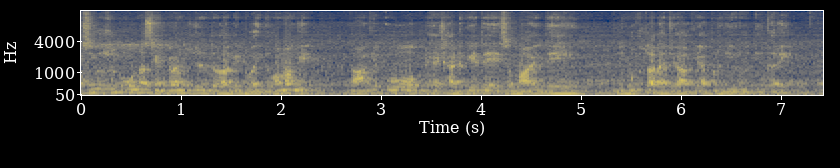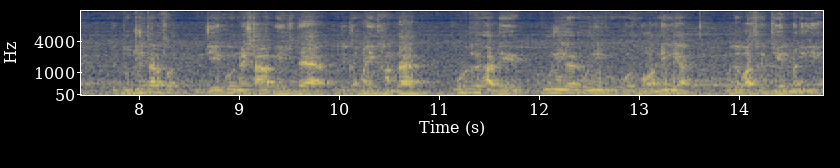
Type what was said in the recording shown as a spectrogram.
ਅਸੀਂ ਉਸ ਨੂੰ ਉਹਨਾਂ ਸੈਂਟਰਾਂ ਵਿੱਚ ਦਵਾ ਕੇ ਦਵਾਈ ਦਵਾਵਾਂਗੇ ਤਾਂ ਕਿ ਉਹ ਆਪਣੇ ਛੱਡ ਕੇ ਤੇ ਸਮਾਜ ਦੇ ਦੀ ਮੁੱਖ ਧਾਰਾ 'ਚ ਆ ਕੇ ਆਪਣਾ ਜੀਵਨ ਬਤੀਤ ਕਰੇ। ਤੇ ਦੂਜੀ ਤਰਫ ਜੇ ਕੋਈ ਨਸ਼ਾ ਵੇਚਦਾ ਹੈ ਉਹਦੀ ਕਮਾਈ ਖਾਂਦਾ ਹੈ ਉਹਦੇ ਤੇ ਸਾਡੇ ਪੂਰੀ ਉਹਦੀ ਵਾਰਨਿੰਗ ਆ, ਉਹਦੇ ਵਾਸਤੇ ਜੇਲ੍ਹ ਬਣੀ ਹੈ।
